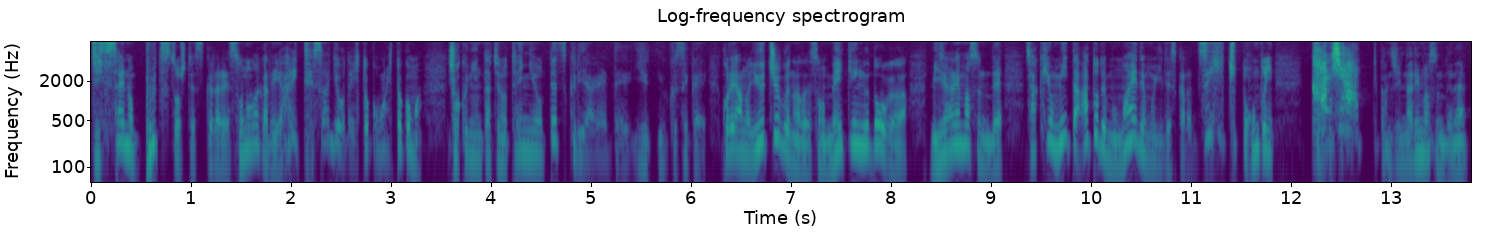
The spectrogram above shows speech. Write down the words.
実際の物として作られその中でやはり手作業で一コマ一コマ職人たちの手によって作り上げていく世界これあの YouTube などでそのメイキング動画が見られますんで作品を見た後でも前でもいいですからぜひちょっと本当に感謝って感じになりますんでね。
